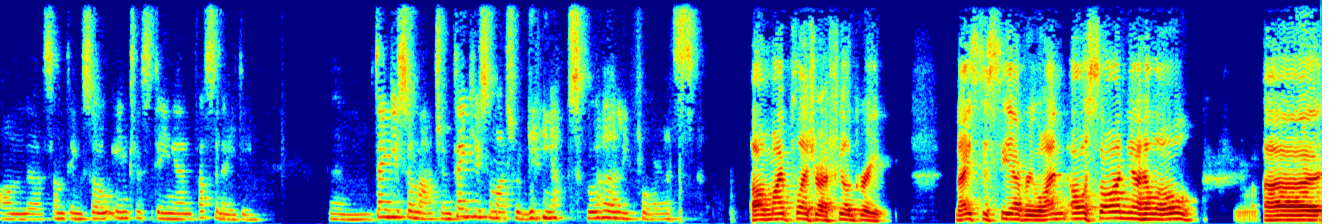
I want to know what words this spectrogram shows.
on uh, something so interesting and fascinating. Um, thank you so much. And thank you so much for getting up so early for us. Oh, my pleasure. I feel great. Nice to see everyone. Oh, Sonia, hello. Uh,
